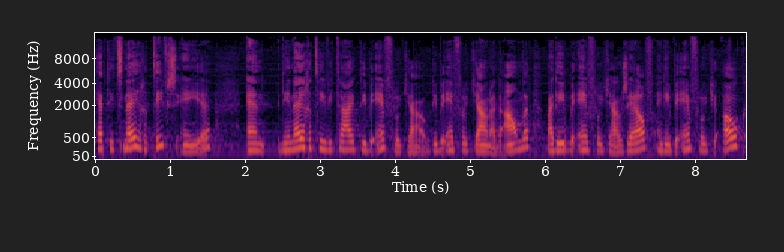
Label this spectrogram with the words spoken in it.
hebt iets negatiefs in je. En die negativiteit die beïnvloedt jou. Die beïnvloedt jou naar de ander, maar die beïnvloedt jou zelf. En die beïnvloedt je ook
